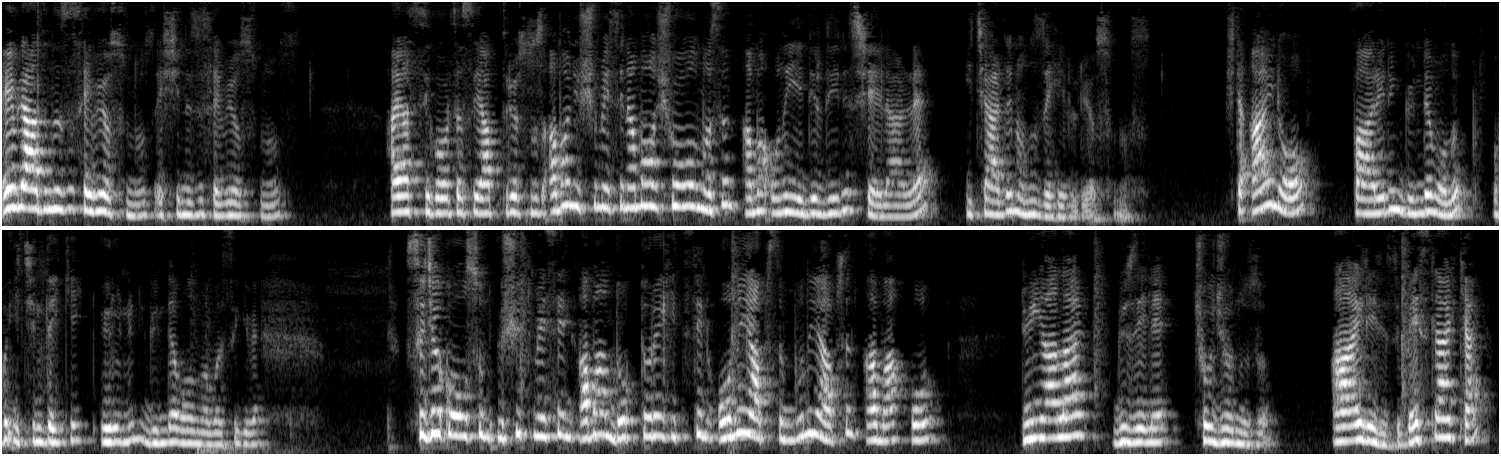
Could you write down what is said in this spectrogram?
Evladınızı seviyorsunuz, eşinizi seviyorsunuz. Hayat sigortası yaptırıyorsunuz. Aman üşümesin, aman şu olmasın ama onu yedirdiğiniz şeylerle içeriden onu zehirliyorsunuz. İşte aynı o farenin gündem olup o içindeki ürünün gündem olmaması gibi. Sıcak olsun, üşütmesin, aman doktora gitsin, onu yapsın, bunu yapsın ama o dünyalar güzeli çocuğunuzu, ailenizi beslerken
